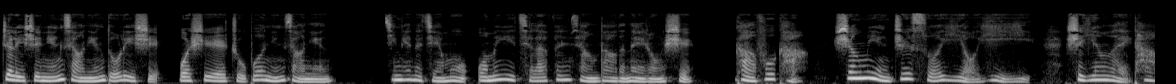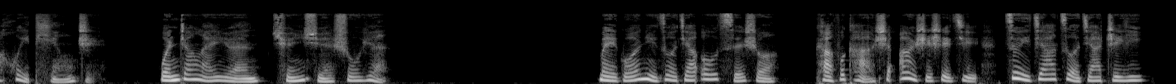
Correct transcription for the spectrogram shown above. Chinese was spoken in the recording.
这里是宁小宁读历史，我是主播宁小宁。今天的节目，我们一起来分享到的内容是：卡夫卡生命之所以有意义，是因为它会停止。文章来源群学书院。美国女作家欧茨说：“卡夫卡是二十世纪最佳作家之一。”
